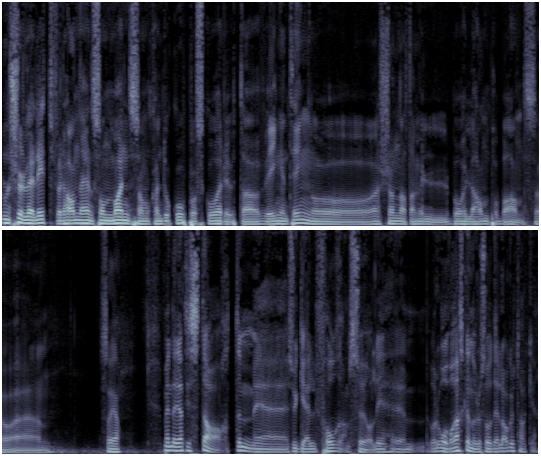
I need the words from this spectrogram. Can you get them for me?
unnskylder litt, for han er en sånn mann som kan dukke opp og skåre ut av ingenting. Og jeg skjønner at han vil beholde han på banen, så, eh, så ja. Men det at de starter med Sugell foran Sørli, eh, var du overraskende når du så det laguttaket?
